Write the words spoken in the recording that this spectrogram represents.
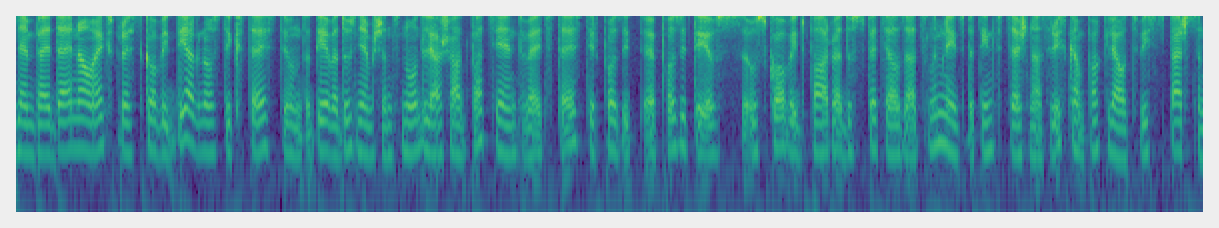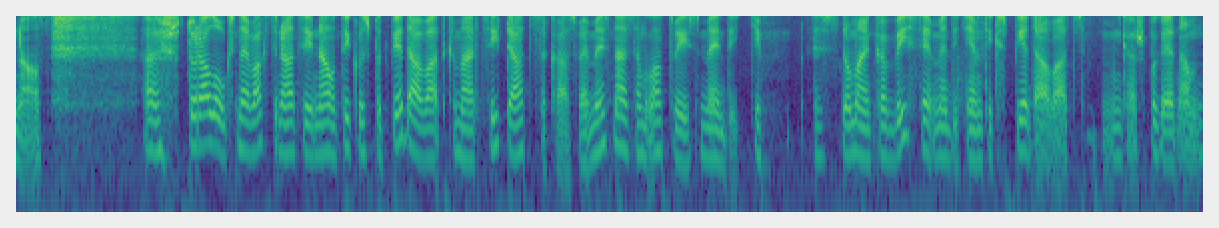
NMPD nav ekspresa Covid diagnostikas testi, un tad ievada uzņemšanas nodaļā šādu pacientu veids testi ir pozit pozitīvs uz Covid pārved uz specializētu slimnīcu, bet inficēšanās riskam pakļauts viss personāls. Tur alūksnē vakcinācija nav tikus pat piedāvāta, kamēr citi atsakās, vai mēs neesam Latvijas mediķi. Es domāju, ka visiem mediķiem tiks piedāvāts, vienkārši pagaidām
